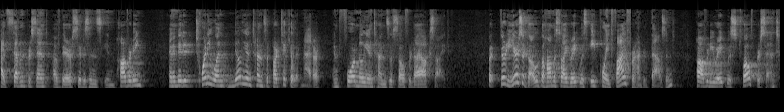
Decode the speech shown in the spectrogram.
had 7% of their citizens in poverty, and emitted 21 million tons of particulate matter and 4 million tons of sulfur dioxide. But 30 years ago, the homicide rate was 8.5 per 100,000, poverty rate was 12%,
